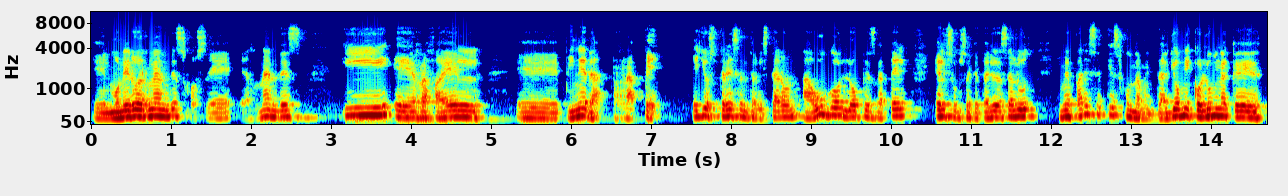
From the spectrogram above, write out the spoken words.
el Monero Hernández, José Hernández y eh, Rafael Pineda, Rapé. Ellos tres entrevistaron a Hugo López Gatel, el subsecretario de Salud, y me parece que es fundamental. Yo mi columna que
